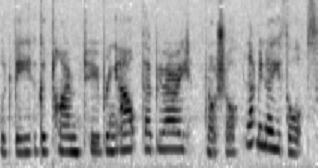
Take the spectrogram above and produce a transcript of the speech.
would be a good time to bring it out. February? Not sure. Let me know your thoughts.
